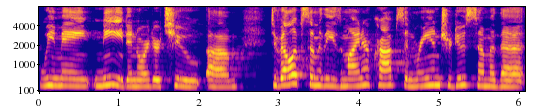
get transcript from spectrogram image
we may need in order to um, develop some of these minor crops and reintroduce some of the,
